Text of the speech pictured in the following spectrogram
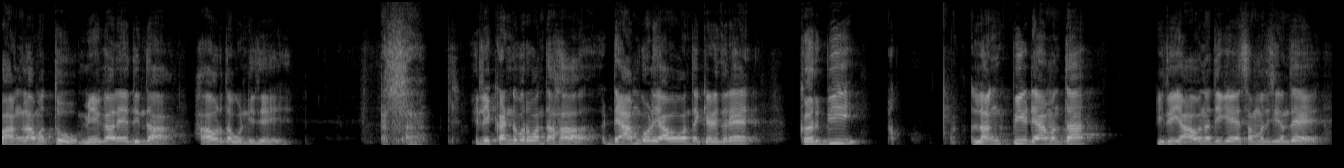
ಬಾಂಗ್ಲಾ ಮತ್ತು ಮೇಘಾಲಯದಿಂದ ಆವೃತಗೊಂಡಿದೆ. ಇಲ್ಲಿ ಕಂಡುಬರುವಂತಹ ಡ್ಯಾಮ್ಗಳು ಯಾವುವು ಅಂತ ಕೇಳಿದರೆ ಕರ್ಬಿ ಲಂಗ್ಪಿ ಡ್ಯಾಮ್ ಅಂತ ಇದು ಯಾವ ನದಿಗೆ ಸಂಬಂಧಿಸಿ ಅಂದರೆ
